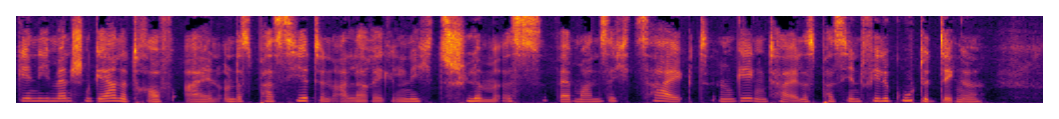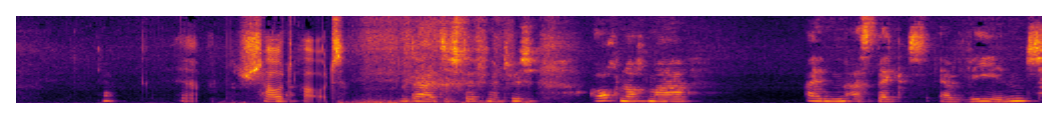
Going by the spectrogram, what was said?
gehen die Menschen gerne drauf ein. Und es passiert in aller Regel nichts Schlimmes, wenn man sich zeigt. Im Gegenteil, es passieren viele gute Dinge. Ja, ja. shout ja. da hat die Steffi natürlich auch nochmal einen Aspekt erwähnt.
